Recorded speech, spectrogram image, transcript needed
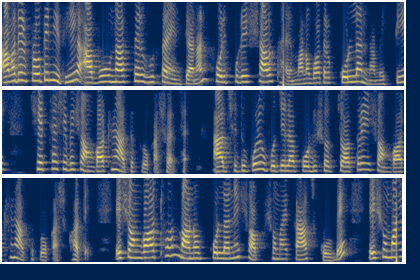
আমাদের প্রতিনিধি আবু নাসের হুসাইন জানান, ফরিদপুরের সালথায় মানবতার কল্যাণ নামে একটি স্বেচ্ছাসেবী সংগঠনের আত্মপ্রকাশ হয়েছে। আজ দুপুরে উপজেলা পরিষদ চত্বরে এই সংগঠনের আত্মপ্রকাশ ঘটে। এই সংগঠন মানব কল্যাণে সব সময় কাজ করবে। এ সময়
